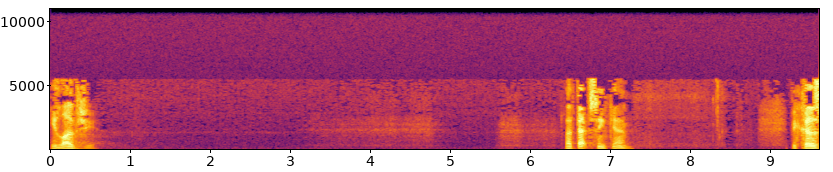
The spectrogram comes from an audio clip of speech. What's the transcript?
He loves you. Let that sink in. Because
